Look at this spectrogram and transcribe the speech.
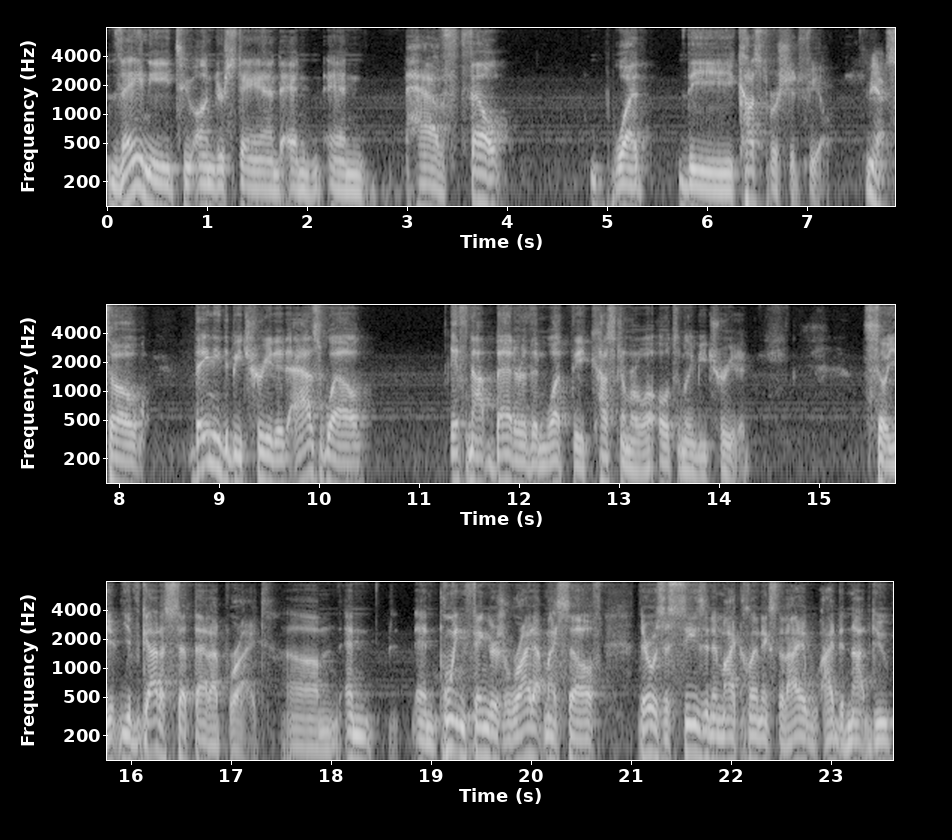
they need to understand and and have felt what the customer should feel. Yeah. So they need to be treated as well, if not better, than what the customer will ultimately be treated. So you, have got to set that up right. Um, and and pointing fingers right at myself. There was a season in my clinics that I I did not do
